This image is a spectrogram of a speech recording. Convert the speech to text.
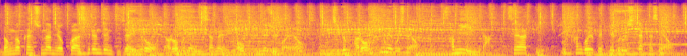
넉넉한 수납력과 세련된 디자인으로 여러분의 일상을 더욱 빛내줄 거예요. 지금 바로 확인해보세요. 3위입니다. 새 학기 칸골 백팩으로 시작하세요.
